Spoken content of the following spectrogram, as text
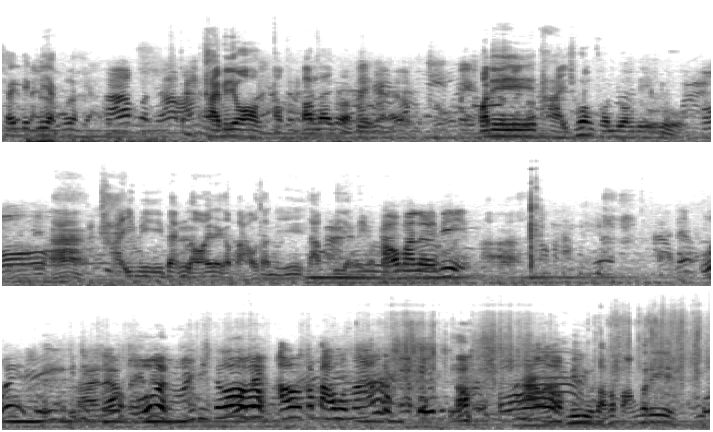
ใช่เรียกเรียกเพื่อถ่ายวิดีโอออกออกกล้องได้ใช่ไหมพี่พอดีถ่ายช่วงคนดวงดีอยู่อ่าใครมีแบงค์ร้อยในกระเป๋าตอนนี้รับเบียร์ในกระเป๋าเอามาเลยพี่ อ่าอุ้ย ตายแล้วโอ้ยพี่โตเอากระเป๋าผมมามีอยู่สองกระป๋องพอดีโอ้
